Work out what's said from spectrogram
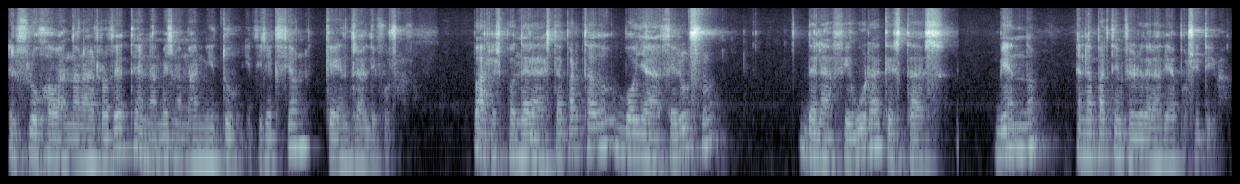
el flujo abandona el rodete en la misma magnitud y dirección que entra al difusor. Para responder a este apartado voy a hacer uso de la figura que estás viendo en la parte inferior de la diapositiva.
